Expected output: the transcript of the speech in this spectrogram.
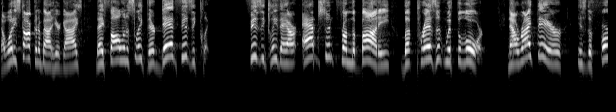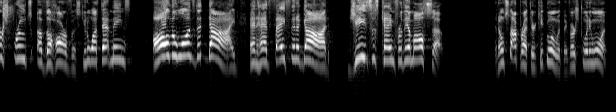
Now, what he's talking about here, guys, they've fallen asleep. They're dead physically. Physically, they are absent from the body, but present with the Lord. Now, right there is the first fruits of the harvest. You know what that means? All the ones that died and had faith in a God, Jesus came for them also. Now, don't stop right there. Keep going with me. Verse 21.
